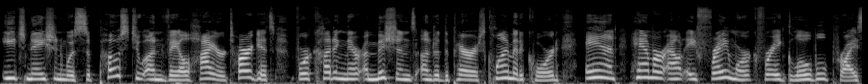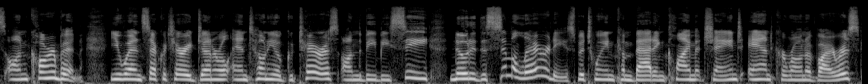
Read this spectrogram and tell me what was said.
Each nation was supposed to unveil higher targets for cutting their emissions under the Paris Climate Accord and hammer out a framework for a global price on carbon. UN Secretary General Antonio Guterres on the BBC noted the similarities between combating climate change and coronavirus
